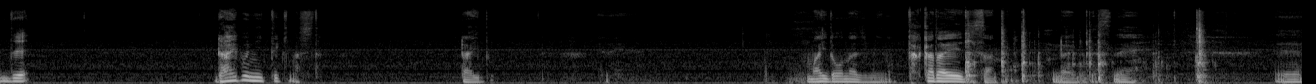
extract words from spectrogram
ーでライブに行ってきました。ライブ、毎度おなじみの高田英二さんのライブですね、え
